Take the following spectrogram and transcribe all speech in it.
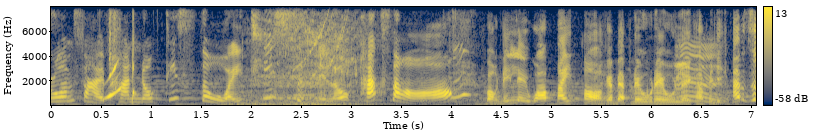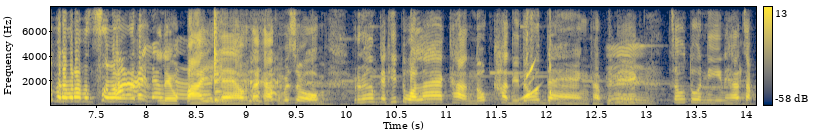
ร่วมสายพันธุ์นกที่สวยที่สุดในโลกภาคสอง บอกได้เลยว่าไปต่อกันแบบเร็ว ๆ เลยครับอืมพี่ดิ๊กอะสบายๆสบายไปเร็วๆเร็วไปอีกแล้วนะคะ คุณผู้ชม เริ่มกันที่ตัวแรกค่ะ นกคาร์ดิโดแดงค่ะพี่นิกอืมเจ้าตัวนี้นะคะจาก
